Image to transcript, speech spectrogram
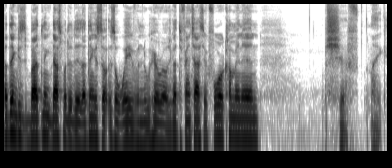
I think it's, but I think that's what it is. I think it's a, it's a wave of new heroes. You got the Fantastic Four coming in. Shit, like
